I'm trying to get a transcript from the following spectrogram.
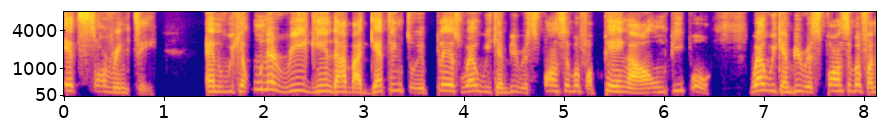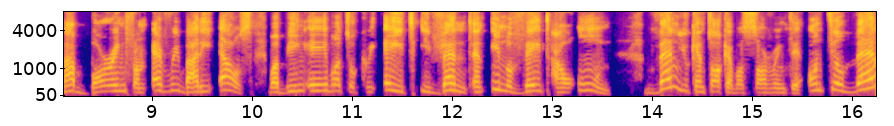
its sovereignty. And we can only regain that by getting to a place where we can be responsible for paying our own people, where we can be responsible for not borrowing from everybody else, but being able to create, event, and innovate our own. Then you can talk about sovereignty. Until then,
